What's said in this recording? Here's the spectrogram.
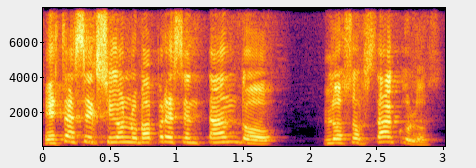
esta sección nos va presentando los obstáculos,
